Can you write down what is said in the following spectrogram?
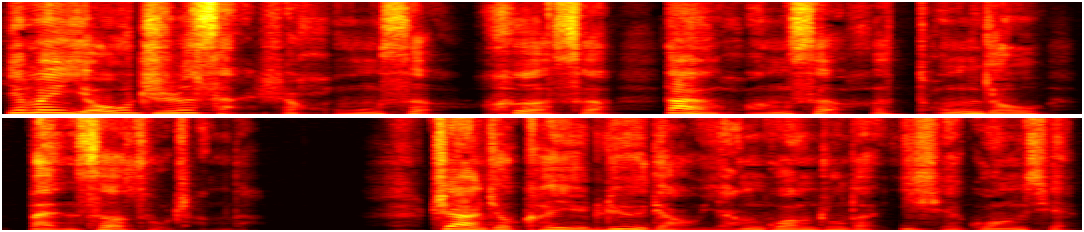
因为油纸伞是红色、褐色、淡黄色和桐油本色组成的，这样就可以滤掉阳光中的一些光线，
